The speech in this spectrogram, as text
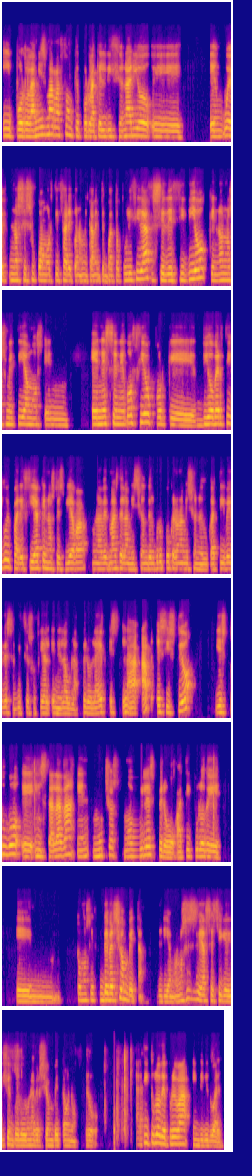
Y por la misma razón que por la que el diccionario eh, en web no se supo amortizar económicamente en cuanto a publicidad, se decidió que no nos metíamos en, en ese negocio porque dio vértigo y parecía que nos desviaba una vez más de la misión del grupo, que era una misión educativa y de servicio social en el aula. Pero la app, la app existió y estuvo eh, instalada en muchos móviles, pero a título de, em, ¿cómo se de versión beta, diríamos. No sé si ya se sigue diciendo de una versión beta o no, pero a título de prueba individual.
